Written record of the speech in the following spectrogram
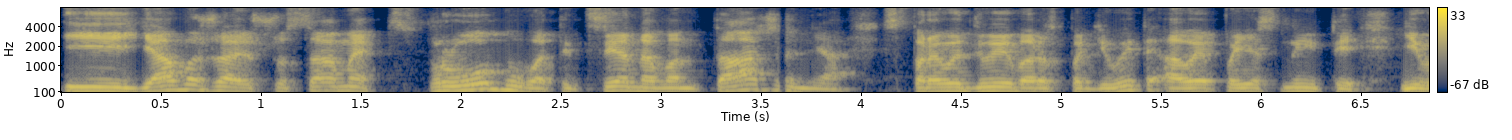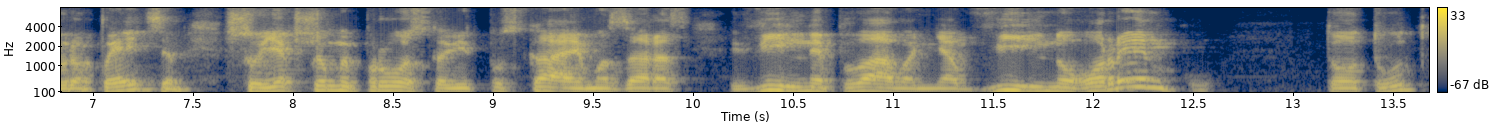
І я вважаю, що саме спробувати це навантаження справедливо розподілити, але пояснити європейцям, що якщо ми просто відпускаємо зараз вільне плавання вільного ринку, то тут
